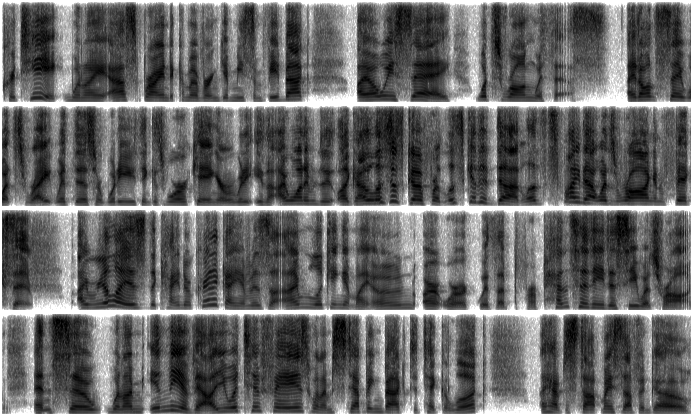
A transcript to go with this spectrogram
critique, when I ask Brian to come over and give me some feedback, I always say, what's wrong with this? I don't say what's right with this or what do you think is working or what do you know. I want him to like, oh, let's just go for it. Let's get it done. Let's find out what's wrong and fix it. I realize the kind of critic I am is that I'm looking at my own artwork with a propensity to see what's wrong. And so when I'm in the evaluative phase, when I'm stepping back to take a look, I have to stop myself and go,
